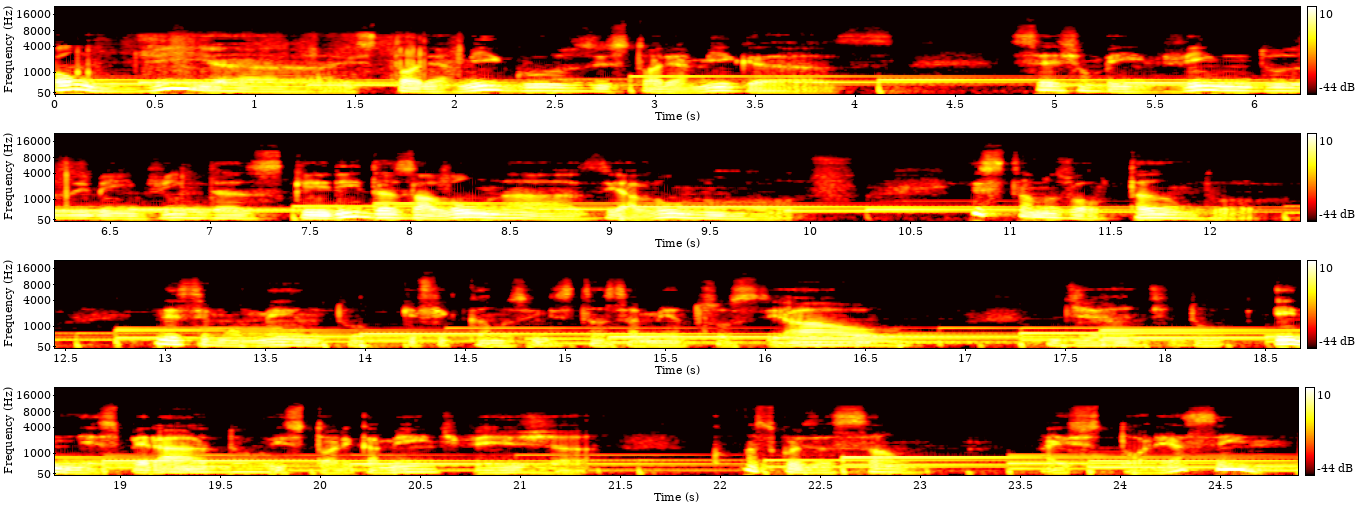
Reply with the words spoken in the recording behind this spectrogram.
Bom dia, história amigos, história amigas. Sejam bem-vindos e bem-vindas, queridas alunas e alunos. Estamos voltando nesse momento que ficamos em distanciamento social, diante do inesperado, historicamente. Veja como as coisas são. A história é assim.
